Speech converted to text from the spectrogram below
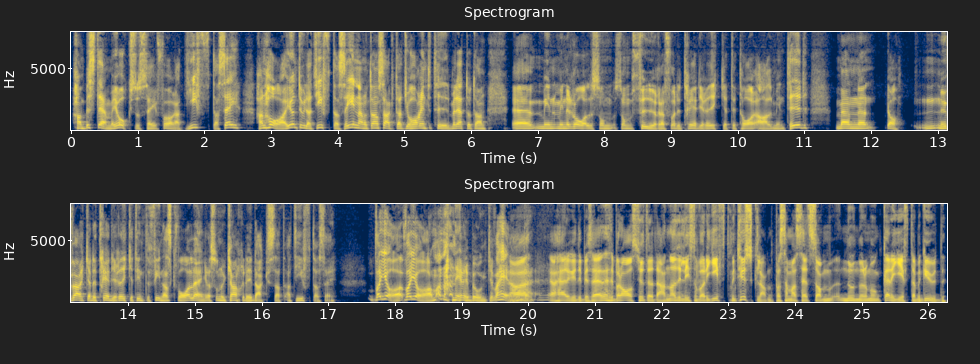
han bestämmer ju också sig för att gifta sig. Han har ju inte velat gifta sig innan utan sagt att jag har inte tid med detta utan eh, min, min roll som, som fyre för det tredje riket, det tar all min tid. Men eh, ja, nu verkar det tredje riket inte finnas kvar längre så nu kanske det är dags att, att gifta sig. Vad gör, vad gör man här nere i bunkern? Vad händer? ja, herregud, det blir så. Jag tänkte bara avsluta det. Han hade liksom varit gift med Tyskland på samma sätt som nunnor och munkar är gifta med Gud.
